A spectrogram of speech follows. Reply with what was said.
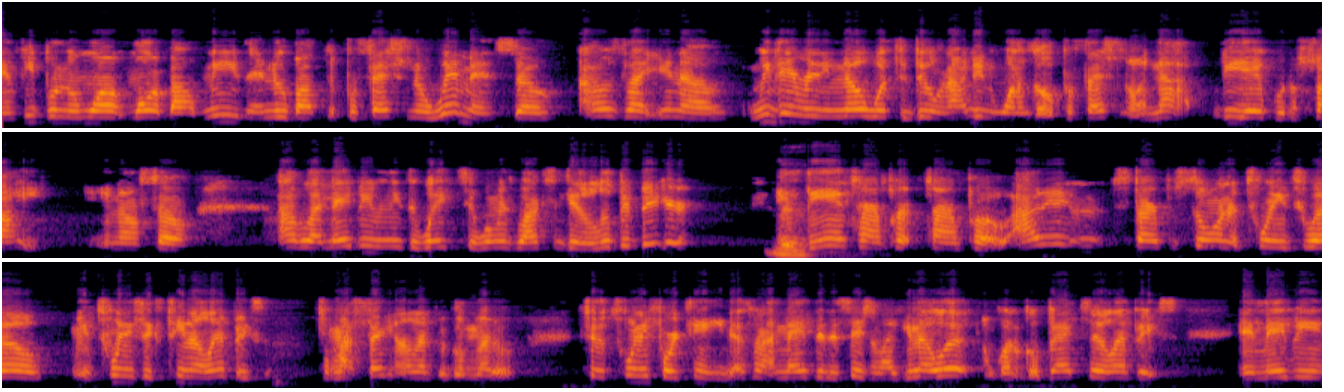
and people knew more more about me than knew about the professional women. So I was like, you know, we didn't really know what to do, and I didn't want to go professional and not be able to fight. You know, so I was like, maybe we need to wait till women's boxing get a little bit bigger Yeah. and then turn pro, turn pro. I didn't start pursuing the 2012, I mean 2016 Olympics for my second Olympic gold medal till 2014. That's when I made the decision. Like, you know what? I'm going to go back to the Olympics, and maybe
